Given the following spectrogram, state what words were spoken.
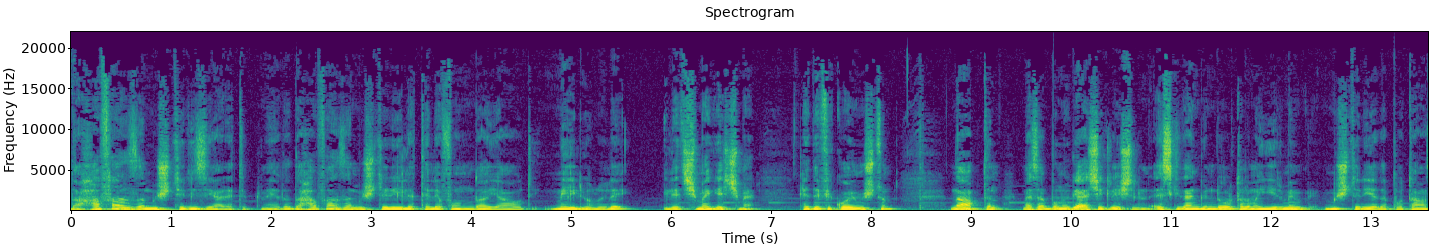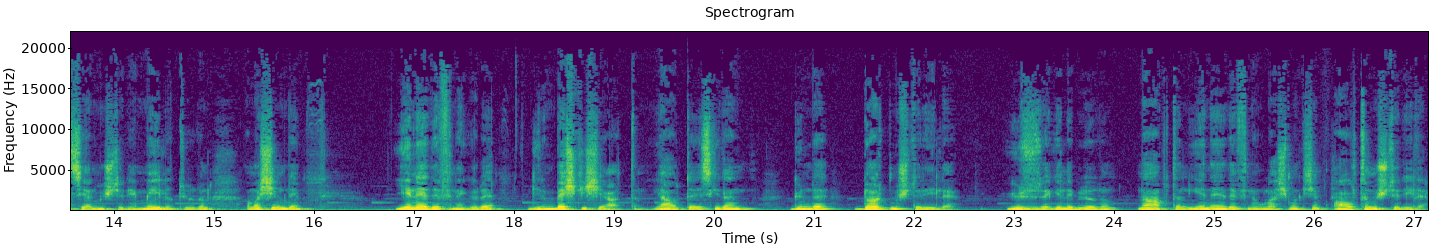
daha fazla müşteri ziyaret etme ya da daha fazla müşteriyle telefonda yahut mail yoluyla iletişime geçme hedefi koymuştun. Ne yaptın? Mesela bunu gerçekleştirdin. Eskiden günde ortalama 20 müşteri ya da potansiyel müşteriye mail atıyordun. Ama şimdi yeni hedefine göre 25 kişiye attın. Yahut da eskiden günde 4 müşteriyle yüz yüze gelebiliyordun. Ne yaptın? Yeni hedefine ulaşmak için 6 müşteriyle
